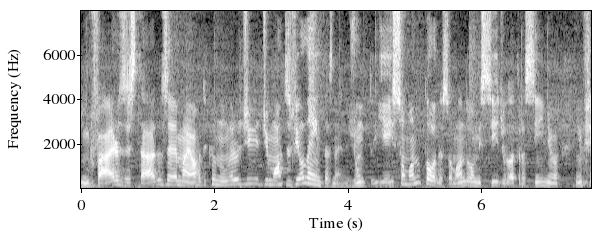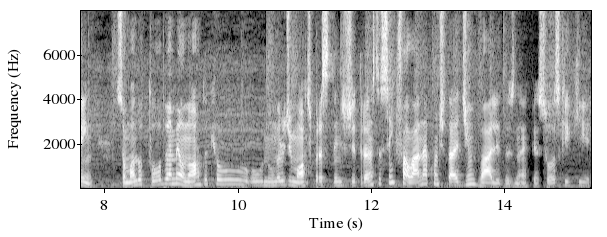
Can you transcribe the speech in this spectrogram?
em vários estados é maior do que o número de, de mortes violentas, né? Junto, e aí somando todas, somando homicídio, latrocínio, enfim, somando tudo é menor do que o, o número de mortes por acidentes de trânsito, sem falar na quantidade de inválidos, né? Pessoas que, que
